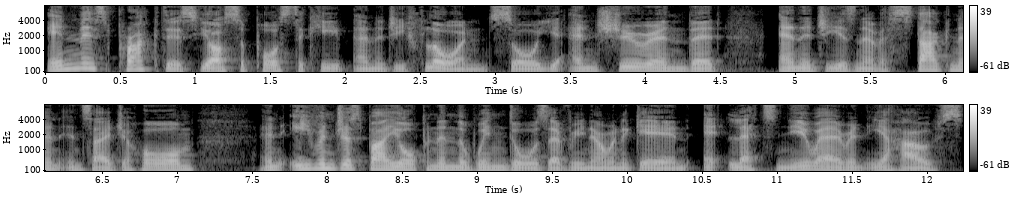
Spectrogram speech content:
in this practice, you're supposed to keep energy flowing, so you're ensuring that energy is never stagnant inside your home. And even just by opening the windows every now and again, it lets new air into your house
